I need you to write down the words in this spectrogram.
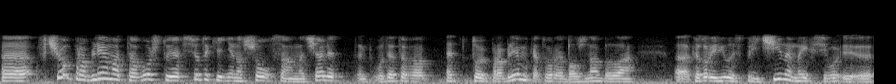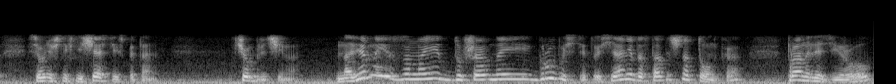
Э, в чем проблема того, что я все-таки не нашел в самом начале вот этого, той проблемы, которая должна была, э, которая явилась причиной моих э, сегодняшних несчастий и испытаний? В чем причина? Наверное, из-за моей душевной грубости. То есть я недостаточно тонко проанализировал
